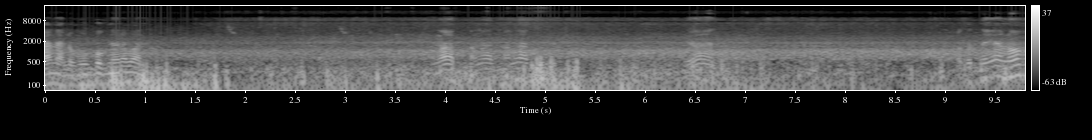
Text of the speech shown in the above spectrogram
Wala na, lumubog na naman. Angat, angat, angat. Yan. Pagod na yan, oh.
